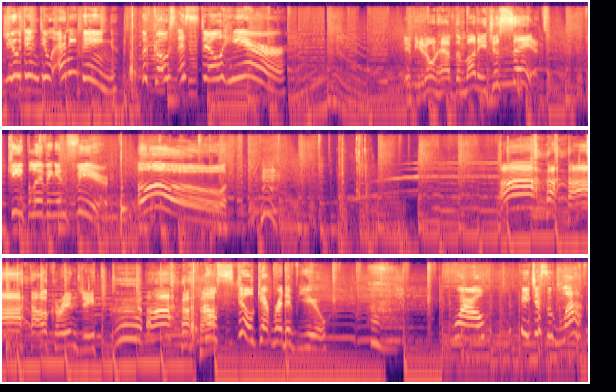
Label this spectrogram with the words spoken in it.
You didn't do anything! The ghost is still here! If you don't have the money, just say it. Keep living in fear. Oh! Hmm. Ah, ha ha! how cringy. I'll still get rid of you. wow, he just left.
